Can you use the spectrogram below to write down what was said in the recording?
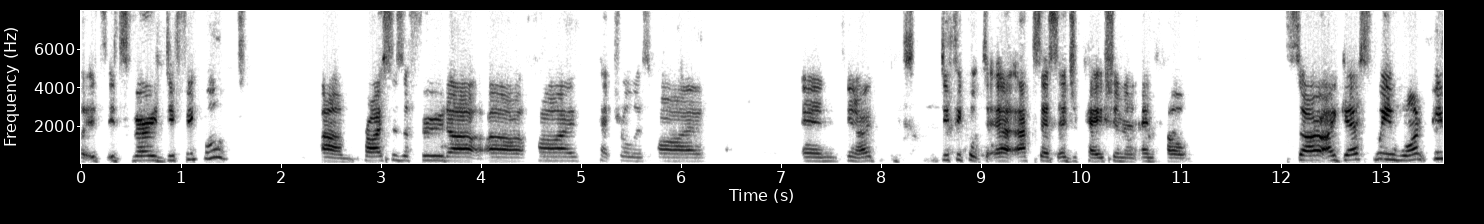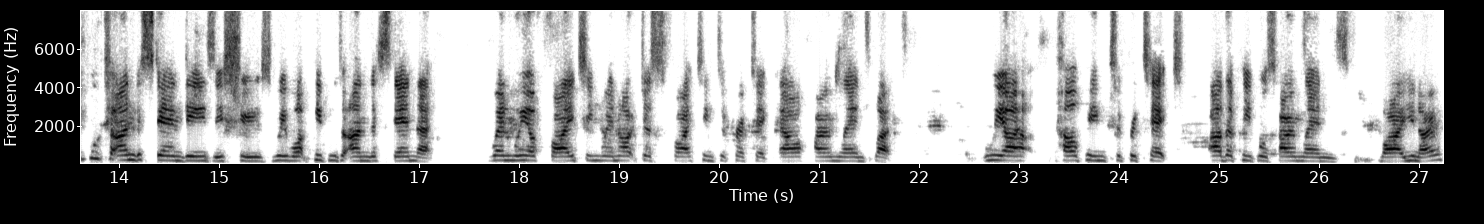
it's it's very difficult um, prices of food are, are high, petrol is high, and you know it's difficult to access education and, and health. So I guess we want people to understand these issues. We want people to understand that when we are fighting, we're not just fighting to protect our homelands, but we are helping to protect other people's homelands. By, you know,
